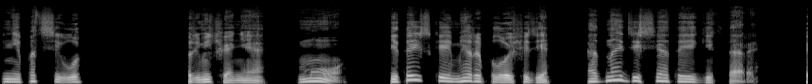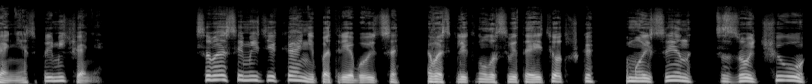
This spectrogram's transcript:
не под силу. Примечание. Му. Китайская мера площади. Одна десятая гектара. Конец примечания. «С вас и медика не потребуется», — воскликнула святая тетушка. «Мой сын Цзойчу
